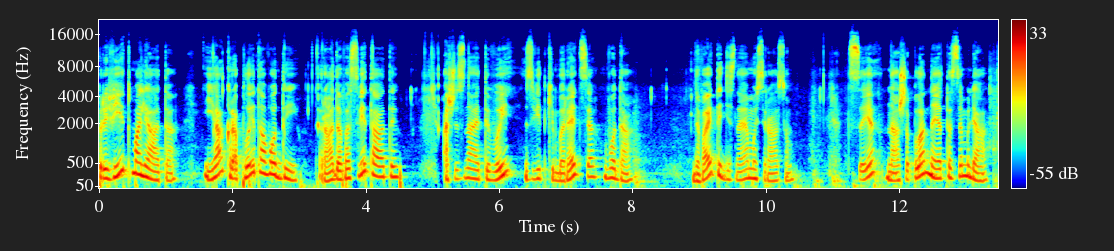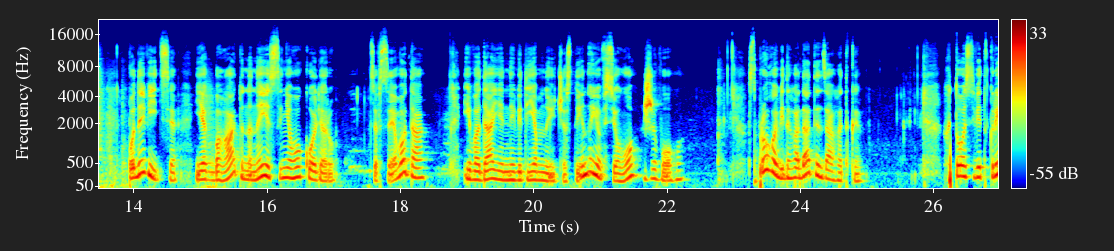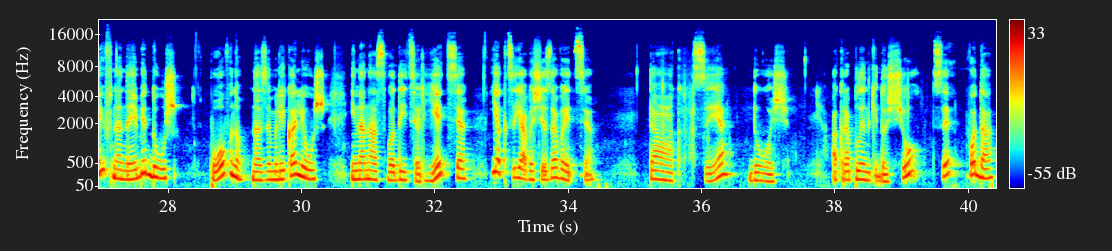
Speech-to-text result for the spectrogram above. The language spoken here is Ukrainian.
Привіт, малята! Я краплина води. Рада вас вітати. А чи знаєте ви, звідки береться вода? Давайте дізнаємось разом. Це наша планета Земля. Подивіться, як багато на неї синього кольору. Це все вода. І вода є невід'ємною частиною всього живого. Спрога відгадати загадки. Хтось відкрив на небі душ, повно на землі калюш, і на нас водиця лється, як це явище зоветься. Так, це дощ. А краплинки дощу це вода.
